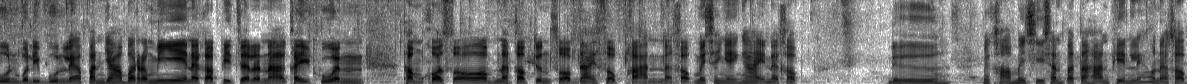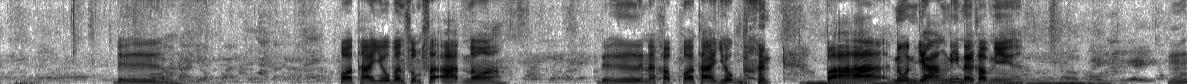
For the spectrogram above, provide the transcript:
บูรณ์บริบูรณ์แล้วปัญญาบารมีนะครับ พิจารณาใครควรทำข้อสอบนะครับ จนสอบได้สอบผ่านนะครับ ไม่ใช่ง่าย ๆนะครับ เด้อแม่ขาไม่ชีชั้นพัตหารเพนแล้วนะครับ เด้อ พ่อทายกบันสมสะอาดเนาะเด้อนะครับ พ่อทายกบันป่าโนนยางนี่นะครับนี่หืม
